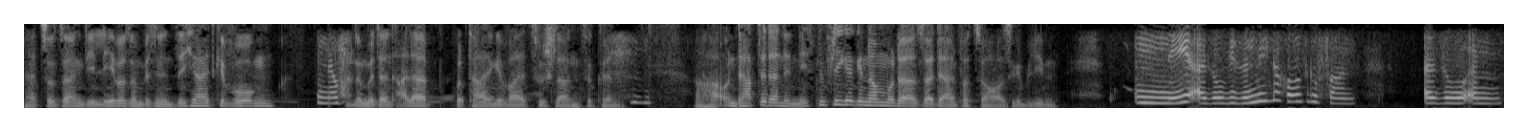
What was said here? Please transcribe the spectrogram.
Er hat sozusagen die Leber so ein bisschen in Sicherheit gewogen, Genau. damit dann aller brutalen Gewalt zuschlagen zu können. Aha. Und habt ihr dann den nächsten Flieger genommen oder seid ihr einfach zu Hause geblieben? Nee, also wir sind nicht nach Hause gefahren. Also ähm,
